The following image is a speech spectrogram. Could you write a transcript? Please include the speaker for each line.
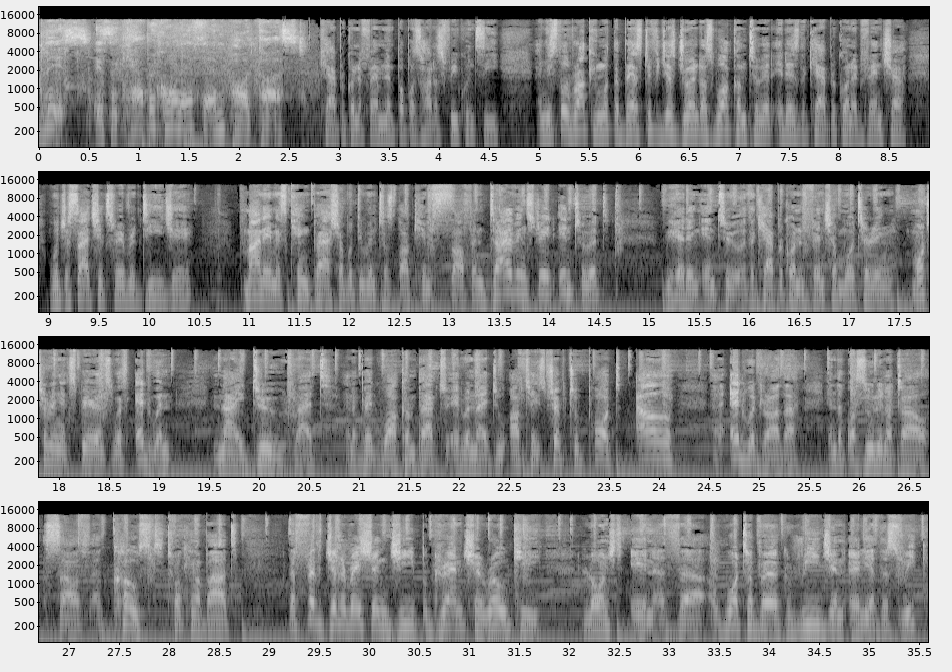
Speaker 1: This is the Capricorn FM podcast.
Speaker 2: Capricorn FM, Limpopo's hottest frequency. And you're still rocking with the best. If you just joined us, welcome to it. It is the Capricorn Adventure with your side chick's favorite DJ. My name is King Bash, Abuti Winterstock himself. And diving straight into it, we're heading into the Capricorn Adventure motoring motoring experience with Edwin Naidu, right? And a big welcome back to Edwin Naidu after his trip to Port Al uh, Edward, rather, in the KwaZulu Natal South Coast, talking about the fifth generation Jeep Grand Cherokee launched in the Waterberg region earlier this week.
